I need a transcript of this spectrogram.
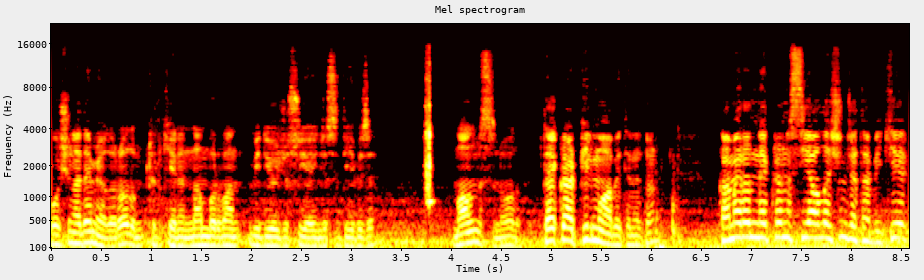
Boşuna demiyorlar oğlum. Türkiye'nin number one videocusu, yayıncısı diye bize. Mal mısın oğlum? Tekrar pil muhabbetine dön. Kameranın ekranı siyahlaşınca tabii ki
